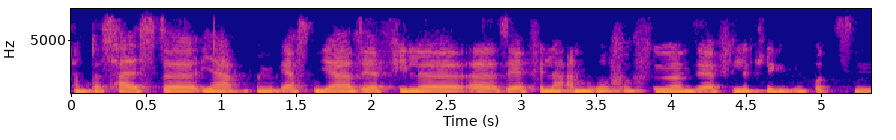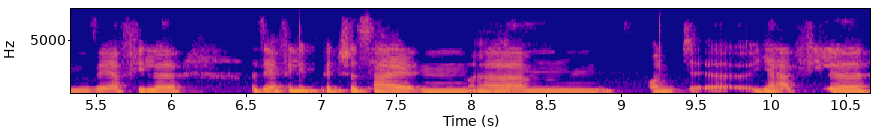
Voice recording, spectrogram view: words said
und das heißt, äh, ja, im ersten Jahr sehr viele, äh, sehr viele Anrufe führen, sehr viele Klinken putzen, sehr viele, sehr viele Pitches halten mhm. ähm, und äh, ja, viele,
